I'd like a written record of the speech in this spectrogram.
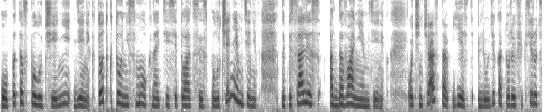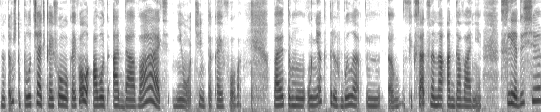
опыта в получении денег. Тот, кто не смог найти ситуации с получением денег, написали с отдаванием денег. Очень часто есть люди, которые фиксируются на том, что получать кайфово-кайфово, а вот отдавать не очень-то кайфово. Поэтому у некоторых была э, фиксация на отдавание. Следующее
